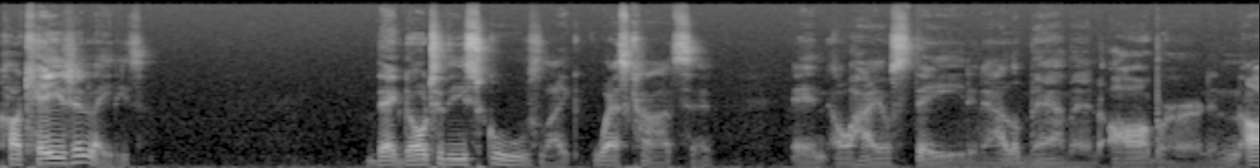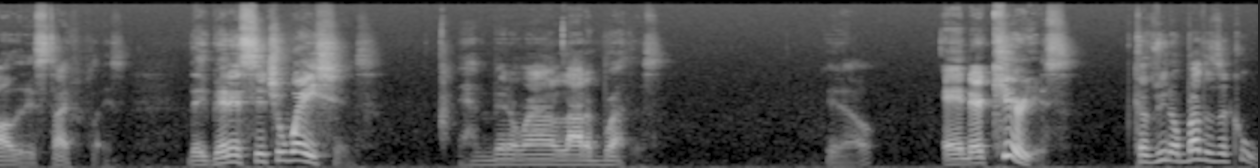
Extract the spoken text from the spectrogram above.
Caucasian ladies that go to these schools like Wisconsin and Ohio State and Alabama and Auburn and all of this type of place. They've been in situations they haven't been around a lot of brothers. You know, and they're curious because you know brothers are cool.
